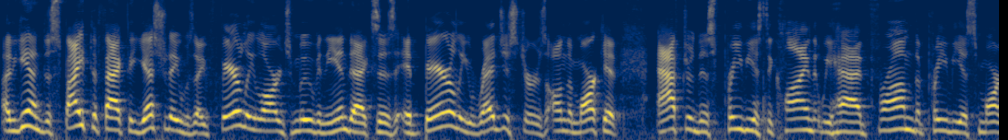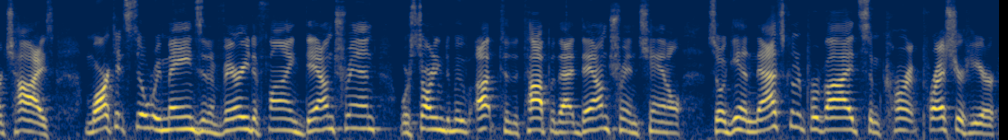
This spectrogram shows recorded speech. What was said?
Again, despite the fact that yesterday was a fairly large move in the indexes, it barely registers on the market after this previous decline that we had from the previous March highs. Market still remains in a very defined downtrend. We're starting to move up to the top of that downtrend channel. So, again, that's going to provide some current pressure here.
